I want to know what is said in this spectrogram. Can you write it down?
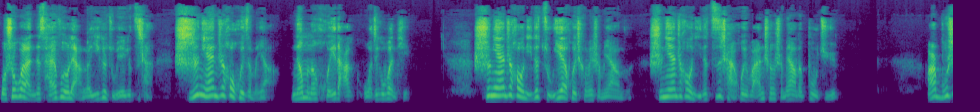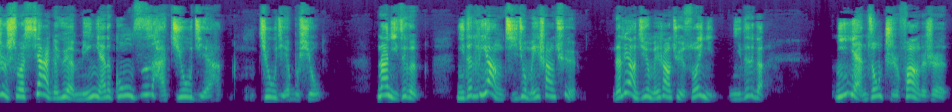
我说过了，你的财富有两个，一个主业，一个资产。十年之后会怎么样？能不能回答我这个问题？十年之后你的主业会成为什么样子？十年之后你的资产会完成什么样的布局？而不是说下个月、明年的工资还纠结。纠结不休，那你这个你的量级就没上去，你的量级就没上去，所以你你的这个你眼中只放的是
